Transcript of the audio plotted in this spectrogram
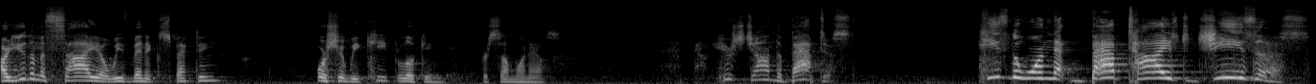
are you the Messiah we've been expecting, or should we keep looking for someone else? Here's John the Baptist. He's the one that baptized Jesus.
